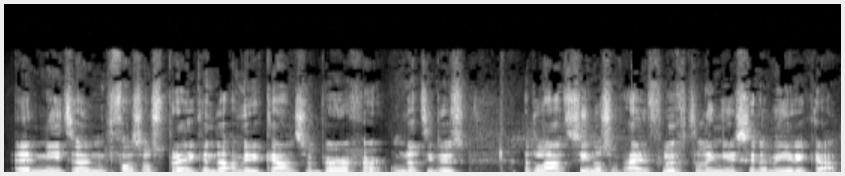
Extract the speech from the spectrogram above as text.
En niet een vanzelfsprekende Amerikaanse burger. Omdat hij dus het laat zien alsof hij een vluchteling is in Amerika.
